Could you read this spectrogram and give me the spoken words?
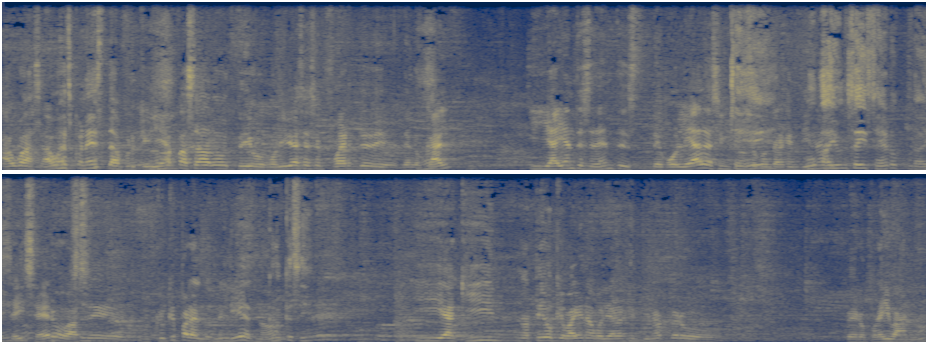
Aguas, aguas con esta, porque ya ha pasado, te digo, Bolivia se hace fuerte de, de local y ya hay antecedentes de goleadas incluso Sí, contra Argentina. Hay un 6-0 por ahí. ¿no? 6-0 hace, creo que para el 2010, ¿no? Creo que sí. Y aquí no te digo que vayan a golear a Argentina, pero, pero por ahí va, ¿no?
